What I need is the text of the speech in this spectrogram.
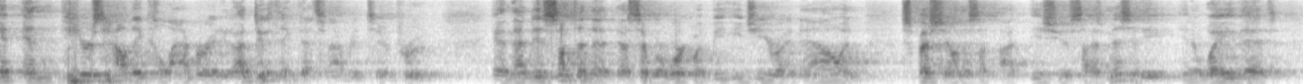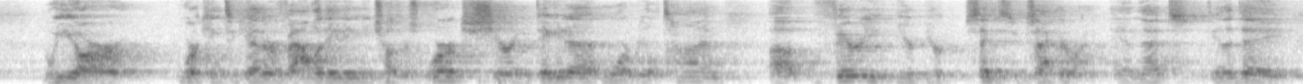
and, and here's how they collaborated. I do think that's an opportunity to improve. And that is something that I said we're working with BEG right now, and especially on this uh, issue of seismicity, in a way that we are working together, validating each other's work, sharing data more real time. Uh, very, your, your saying is exactly right. And that's, at the end of the day,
